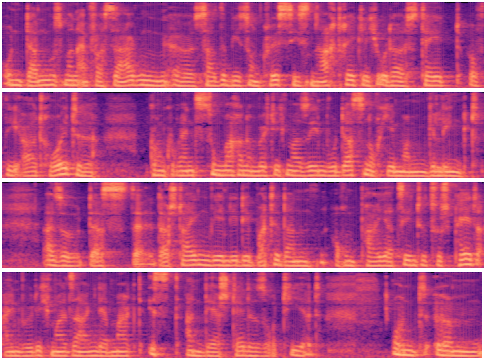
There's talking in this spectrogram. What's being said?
und dann muss man einfach sagen, äh, Sotheby's und Christie's nachträglich oder State of the Art heute Konkurrenz zu machen, dann möchte ich mal sehen, wo das noch jemandem gelingt. Also das, da, da, steigen wir in die Debatte dann auch ein paar Jahrzehnte zu spät ein, würde ich mal sagen. Der Markt ist an der Stelle sortiert. Und ähm,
